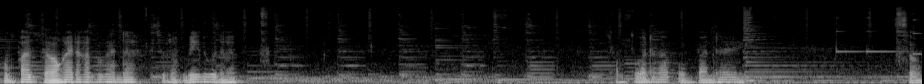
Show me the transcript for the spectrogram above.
ผมพันสองให้นะครับทุกท่านนะสำหรับเมนูนะครับ ตัวนะครับ ผมฟันให้สอง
